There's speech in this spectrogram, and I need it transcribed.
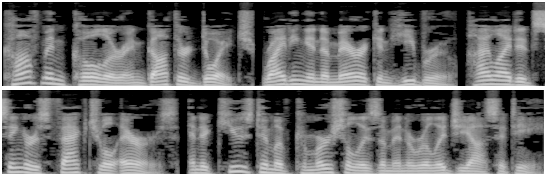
Kaufmann Kohler and Gotthard Deutsch, writing in American Hebrew, highlighted Singer's factual errors, and accused him of commercialism and irreligiosity.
